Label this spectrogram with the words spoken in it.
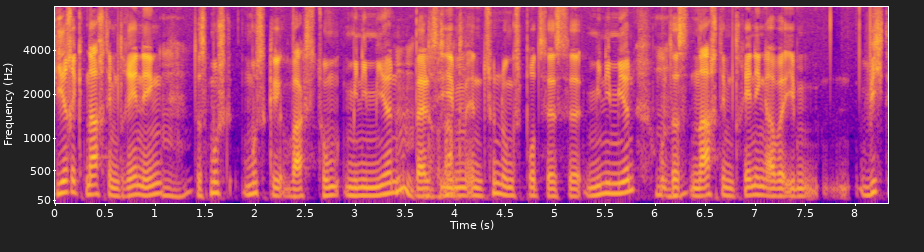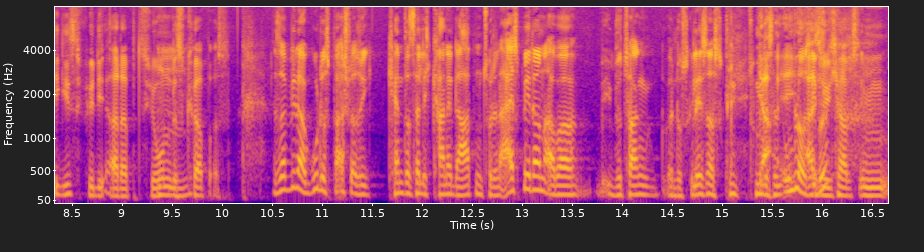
direkt nach dem Training mhm. das Mus Muskelwachstum minimieren, mhm, weil sie eben Entzündungsprozesse minimieren mhm. und das nach dem Training aber eben wichtig ist für die Adaption des mhm. Körpers. Das ist wieder ein gutes Beispiel. Also ich kenne tatsächlich keine Daten zu den Eisbädern, aber ich würde sagen, wenn du es gelesen hast, klingt zumindest ja, ein unplausibel. Also ich habe es im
